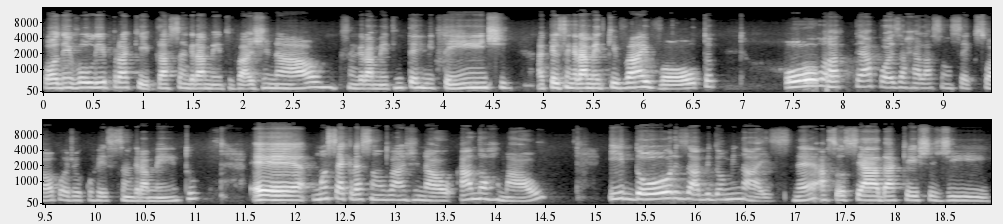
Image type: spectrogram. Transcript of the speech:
Podem evoluir para quê? Para sangramento vaginal, sangramento intermitente, aquele sangramento que vai e volta, ou até após a relação sexual pode ocorrer esse sangramento, é, uma secreção vaginal anormal e dores abdominais, né? Associada a queixas de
